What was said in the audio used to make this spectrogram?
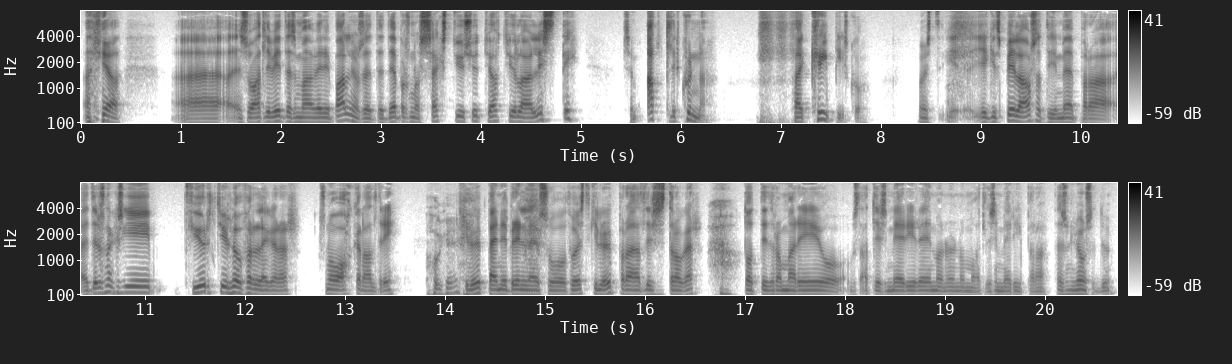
Af því að uh, eins og allir vita sem hafa verið í ballhjónsveit þetta er bara svona 60, 70, 80 laga listi sem allir kunna. Það er creepy sko. Veist, ég, ég get spilað ásatíð með bara þetta er svona kannski 40 hljóðfæralegarar svona á okkar aldri. Ok. Skilur upp Benny Brynleis og þú veist skilur upp bara allir þessi strákar. Dotti Þrómari og veist, allir sem er í reyðmannunum og allir sem er í bara þessum hljómsveitum.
